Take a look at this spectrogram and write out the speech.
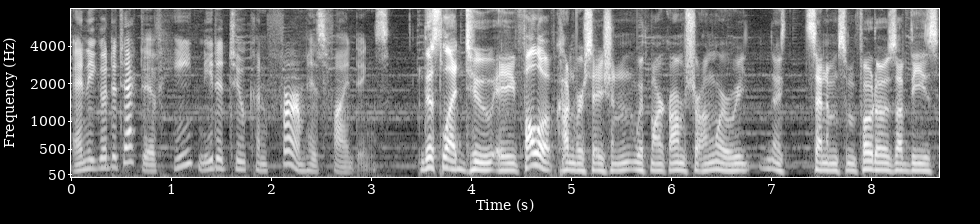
any good detective, he needed to confirm his findings. this led to a follow-up conversation with Mark Armstrong where we I sent him some photos of these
